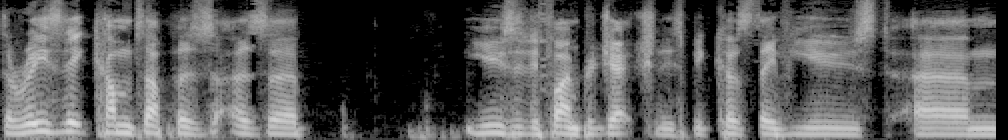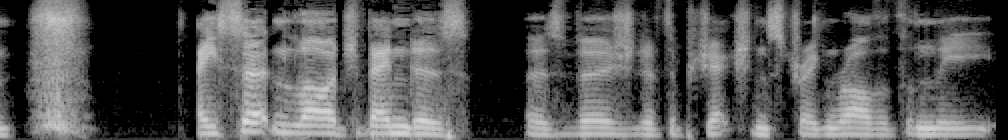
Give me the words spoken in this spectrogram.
the reason it comes up as as a user-defined projection is because they've used um, a certain large vendor's as version of the projection string rather than the,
